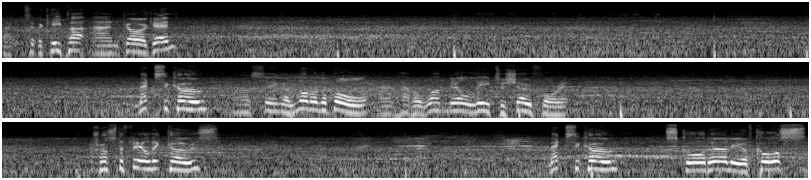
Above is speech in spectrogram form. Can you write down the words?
Back to the keeper and go again. Mexico are seeing a lot of the ball and have a 1-0 lead to show for it. Across the field it goes. Mexico scored early, of course,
